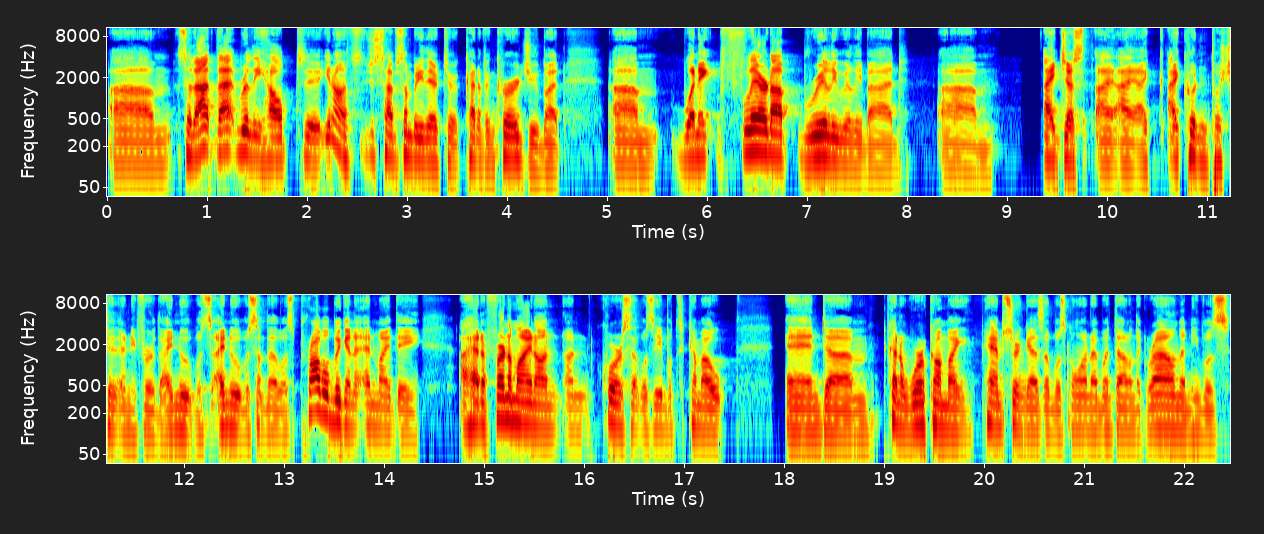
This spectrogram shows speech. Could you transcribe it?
Um, so that that really helped to you know just have somebody there to kind of encourage you. But um, when it flared up really really bad, um, I just I, I I couldn't push it any further. I knew it was I knew it was something that was probably going to end my day. I had a friend of mine on on course that was able to come out and um, kind of work on my hamstring as I was going. I went down on the ground and he was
